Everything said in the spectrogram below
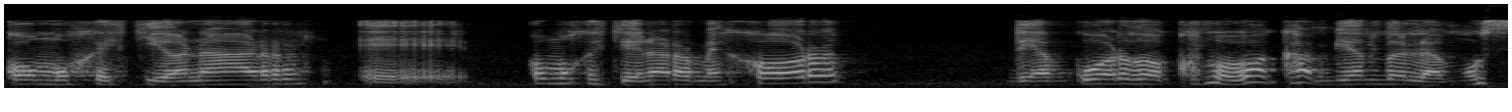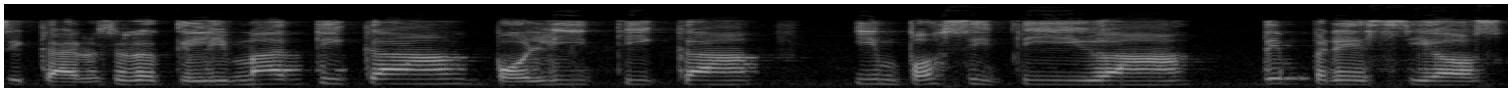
cómo gestionar, cómo gestionar mejor de acuerdo a cómo va cambiando la música, ¿no es climática, política, impositiva, de precios,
